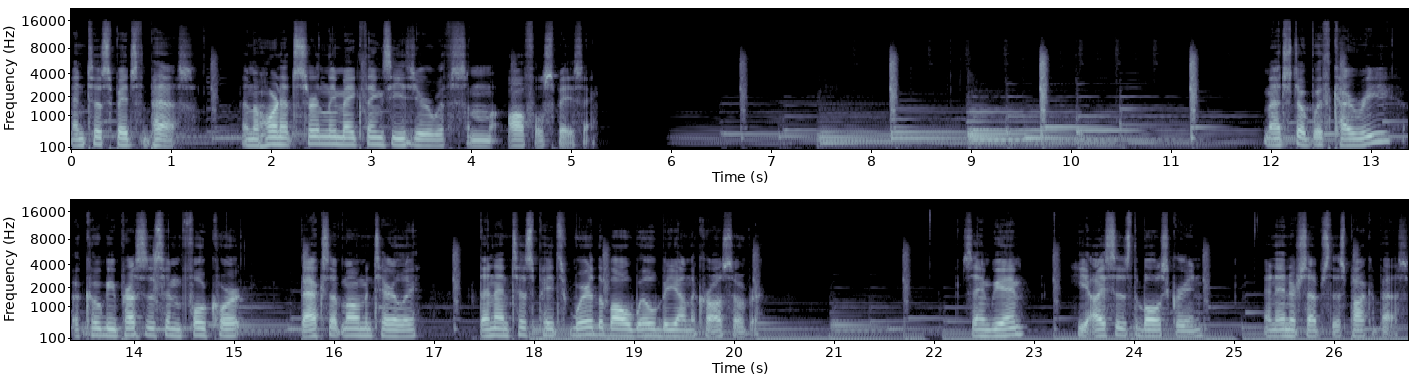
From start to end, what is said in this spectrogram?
anticipates the pass, and the Hornets certainly make things easier with some awful spacing. Matched up with Kyrie, Okogie presses him full court, backs up momentarily, then anticipates where the ball will be on the crossover. Same game, he ices the ball screen and intercepts this pocket pass.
